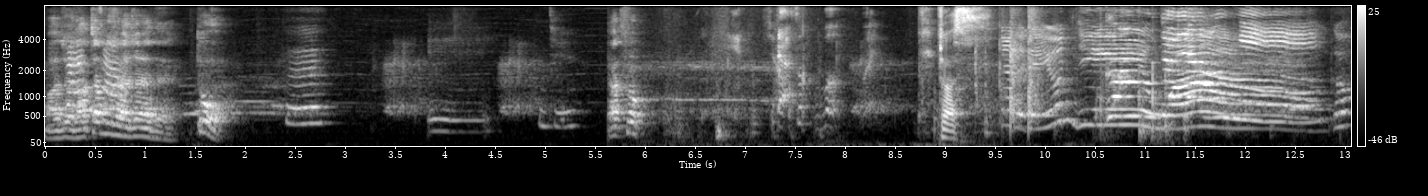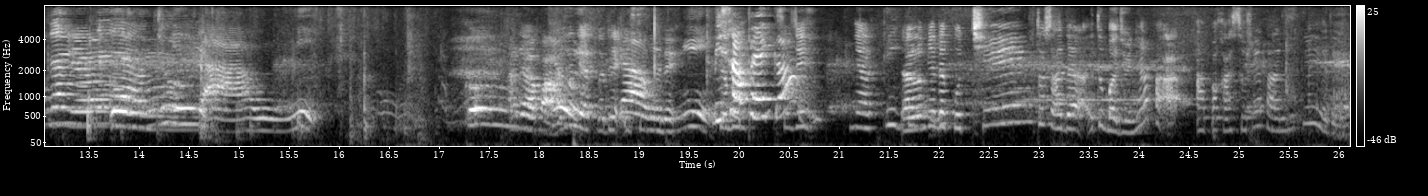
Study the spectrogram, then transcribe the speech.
맞아 낮잠도 잘 자야 돼또 음, 음, 이제 Gak sok. Gak sok bu. Cos. Ada Yunji. Ada apa? Aku lihat tuh deh isinya deh. Bisa pegang. Nyati. Dalamnya ada kucing, terus ada itu bajunya apa? Apa kasurnya, panduknya ya deh?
